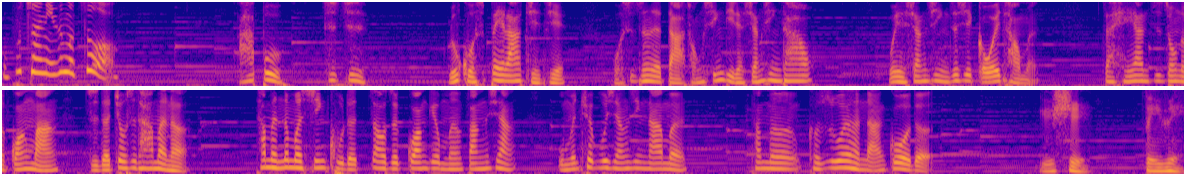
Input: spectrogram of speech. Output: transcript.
我不准你这么做。阿布，吱吱。如果是贝拉姐姐，我是真的打从心底的相信她哦。我也相信这些狗尾草们，在黑暗之中的光芒，指的就是他们了。他们那么辛苦的照着光给我们方向，我们却不相信他们，他们可是会很难过的。于是，菲瑞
